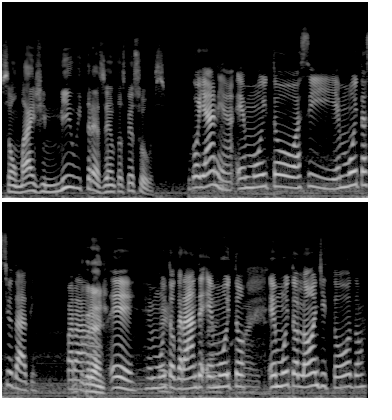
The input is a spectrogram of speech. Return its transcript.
são mais de 1.300 pessoas. Goiânia é muito assim, é muita cidade. Para, muito grande. É, é muito é. grande, é muito, é muito longe todo.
